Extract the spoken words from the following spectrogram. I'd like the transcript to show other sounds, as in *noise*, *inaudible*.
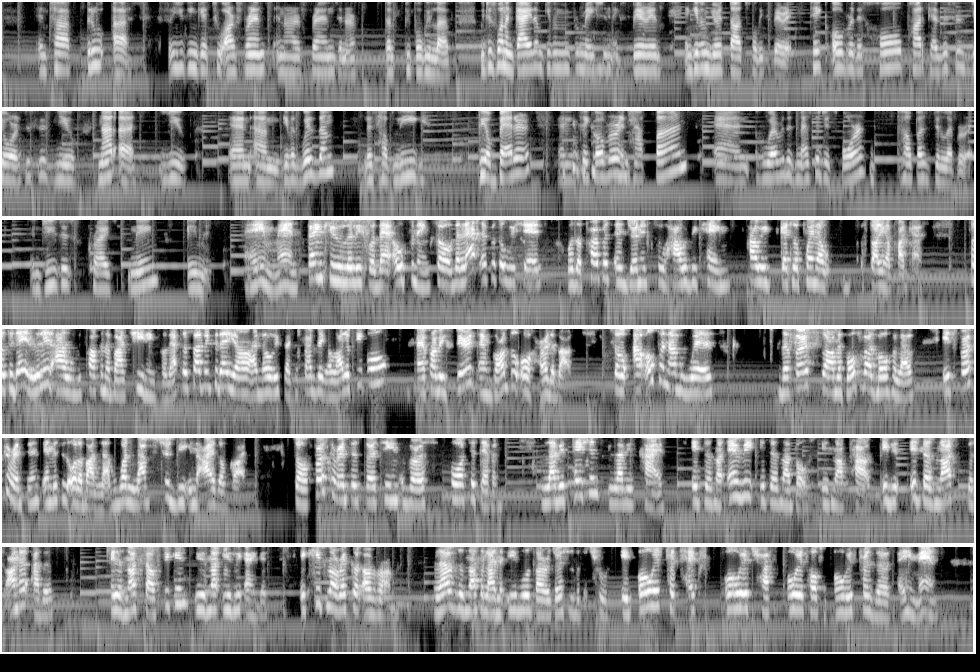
and talk through us so you can get to our friends and our friends and our the people we love. We just want to guide them, give them information, experience, and give them your thoughts, Holy Spirit. Take over this whole podcast. This is yours. This is you, not us, you. And um, give us wisdom. Let's help League feel better and *laughs* take over and have fun. And whoever this message is for, help us deliver it. In Jesus Christ's name, amen. Amen. Thank you, Lily, for that opening. So, the last episode we shared was a purpose and journey to how we became, how we get to the point of starting a podcast. So, today, Lily and I will be talking about cheating. So, that's the subject today, y'all. I know it's like a subject a lot of people have probably experienced and gone through or heard about. So I'll open up with the first psalm that both of us both love. It's First Corinthians, and this is all about love. What love should be in the eyes of God. So First Corinthians 13, verse 4 to 7. Love is patient, love is kind. It does not envy, it does not boast, it is not proud, it, it does not dishonor others, it is not self seeking, it is not easily angered, it keeps no record of wrongs. Love does not delight in the evils, but rejoices with the truth. It always protects, always trusts, always hopes, and always preserves. Amen.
